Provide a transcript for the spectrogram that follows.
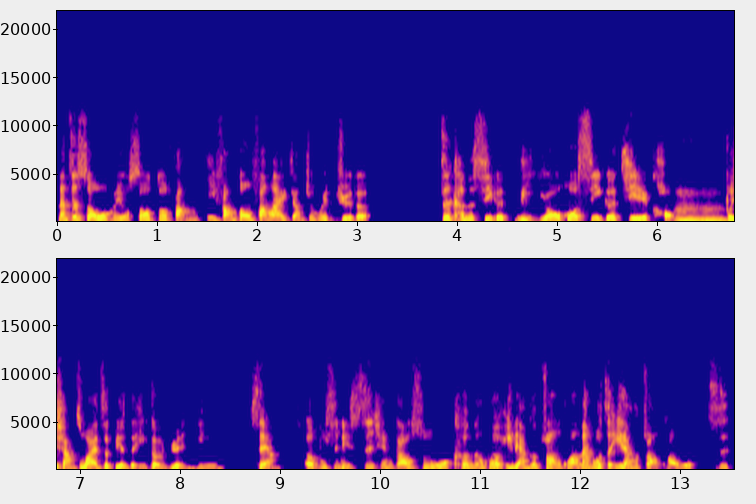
那这时候我们有时候都房以房东方来讲，就会觉得这可能是一个理由或是一个借口，嗯嗯，不想住在这边的一个原因，这样，而不是你事前告诉我可能会有一两个状况，那如果这一两个状况我知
